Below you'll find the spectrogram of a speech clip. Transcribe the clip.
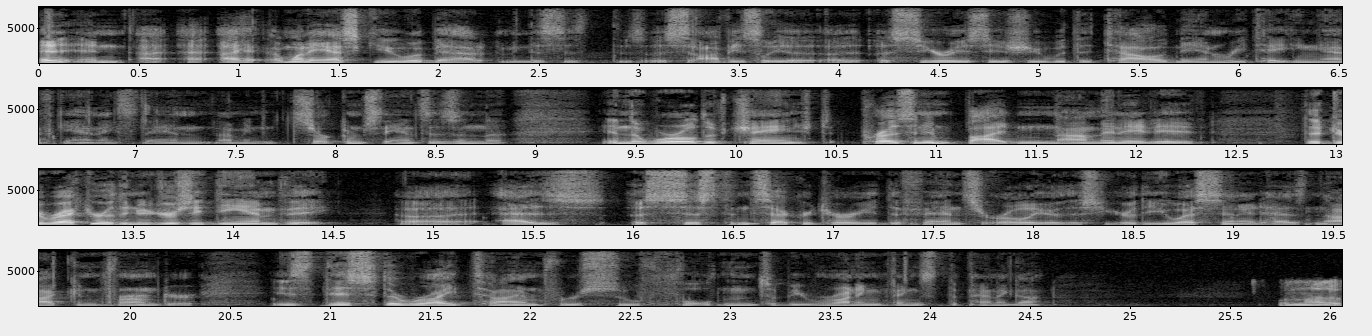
and, and I, I, I, want to ask you about. I mean, this is, this is obviously a, a, serious issue with the Taliban retaking Afghanistan. I mean, circumstances in the in the world have changed. President Biden nominated the director of the New Jersey DMV uh, as Assistant Secretary of Defense earlier this year. The U.S. Senate has not confirmed her. Is this the right time for Sue Fulton to be running things at the Pentagon? I'm not a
